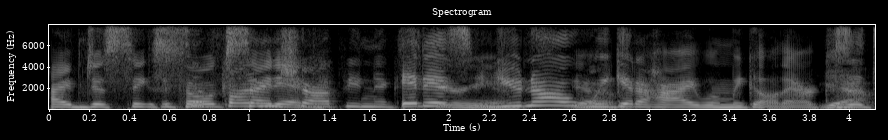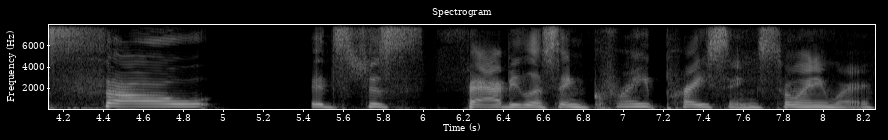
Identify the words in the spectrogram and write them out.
I'm just so Mm-hmm. a fun excited. shopping It is. You experience. know, we get a high when we go there because Yeah. it's so. It's just fabulous and great pricing. So anyway,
